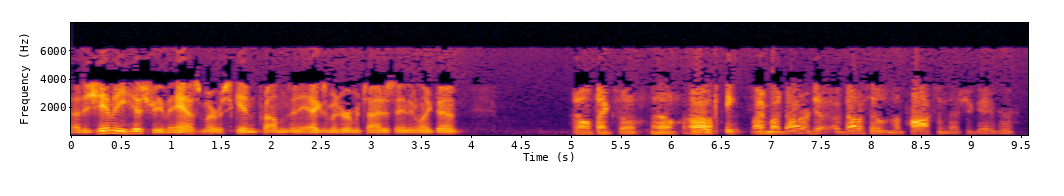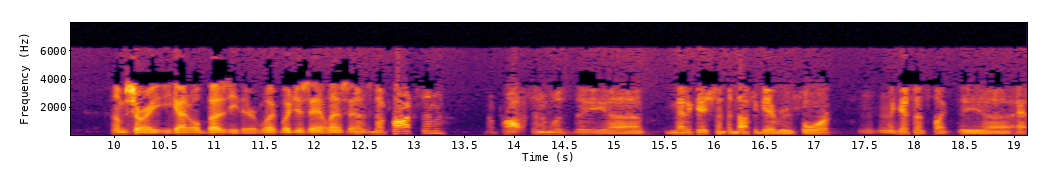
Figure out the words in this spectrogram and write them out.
Uh, does she have any history of asthma or skin problems, any eczema, dermatitis, anything like that? I don't think so. No. Uh, okay. My my daughter did. My daughter said it was naproxen that she gave her. I'm sorry, you got all buzzy there. What what did you say at last sentence? Naproxen. Naproxen was the uh, medication that the doctor gave her before. Mm-hmm. I guess that's like the. Uh,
